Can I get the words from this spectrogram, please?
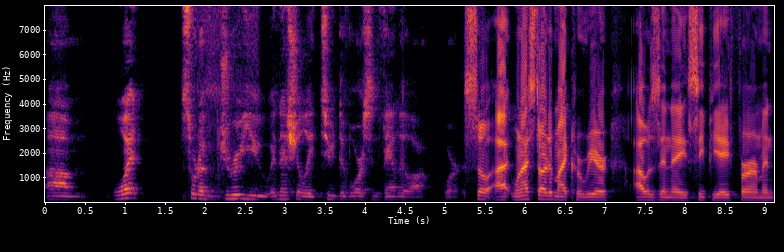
Um what sort of drew you initially to divorce and family law work? So I, when I started my career, I was in a CPA firm, and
